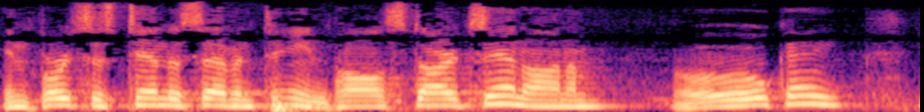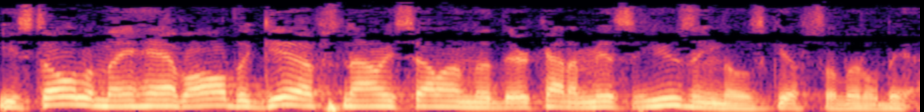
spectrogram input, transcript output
In verses 10 to 17, Paul starts in on them. Okay. He's told them they have all the gifts. Now he's telling them that they're kind of misusing those gifts a little bit.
